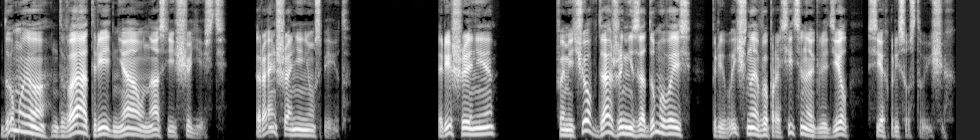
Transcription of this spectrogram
Думаю, два-три дня у нас еще есть. Раньше они не успеют. Решение. Фомичев, даже не задумываясь, привычно вопросительно оглядел всех присутствующих.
